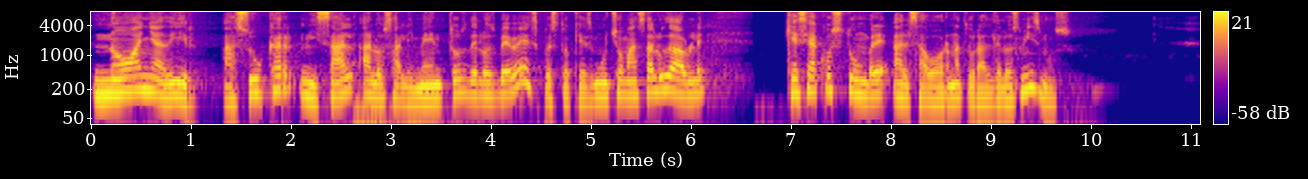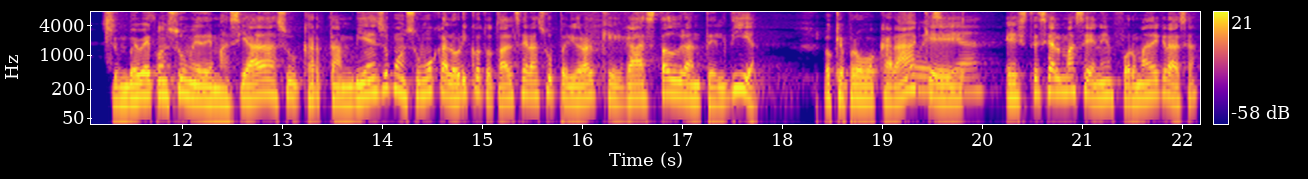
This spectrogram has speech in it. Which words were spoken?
no añadir azúcar ni sal a los alimentos de los bebés, puesto que es mucho más saludable que se acostumbre al sabor natural de los mismos. Si un bebé consume demasiada azúcar, también su consumo calórico total será superior al que gasta durante el día, lo que provocará Obesidad. que éste se almacene en forma de grasa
